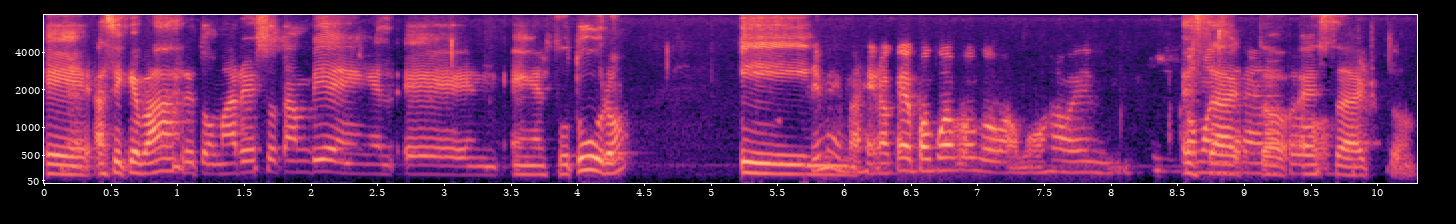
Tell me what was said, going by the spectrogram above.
Eh, así que vas a retomar eso también en, en, el futuro. Y, sí, me imagino que poco a poco vamos a ver cómo Exacto, exacto.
